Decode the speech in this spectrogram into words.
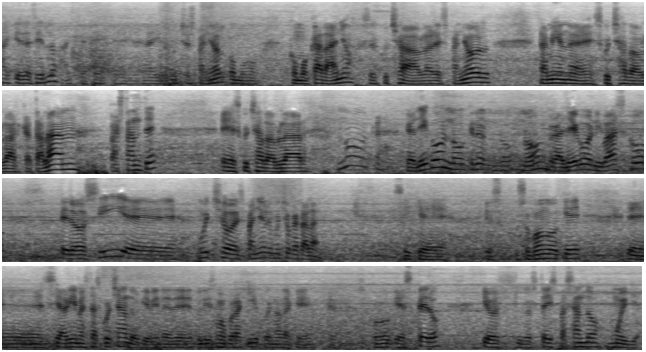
hay que decirlo, hay, que, hay mucho español como, como cada año, se escucha hablar español, también he escuchado hablar catalán, bastante, he escuchado hablar no, gallego, no creo, no, no gallego ni vasco, pero sí eh, mucho español y mucho catalán. Así que, supongo que eh, si alguien me está escuchando que viene de turismo por aquí, pues nada, que supongo que espero que os lo estéis pasando muy bien.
